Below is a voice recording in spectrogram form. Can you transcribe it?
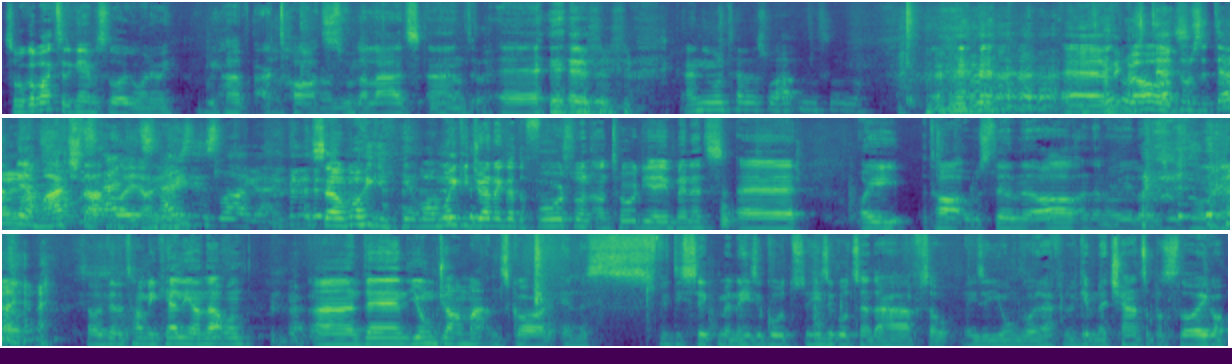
So we'll go back to the game of Sligo anyway. We have our thoughts from the lads and uh, can you tell us what happened in Sligo? Uh, think the there, was de- goals. there was definitely a match that night. I think. So Mikey, well, Mikey Drennan got the first one on 38 minutes. Uh, I thought it was still nil all, and then I realised it was one nil. So I did a Tommy Kelly on that one, and then young John Mahon scored in the 56th minute. He's a good, he's a good centre half, so he's a young guy left. We're giving a chance up at Sligo.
